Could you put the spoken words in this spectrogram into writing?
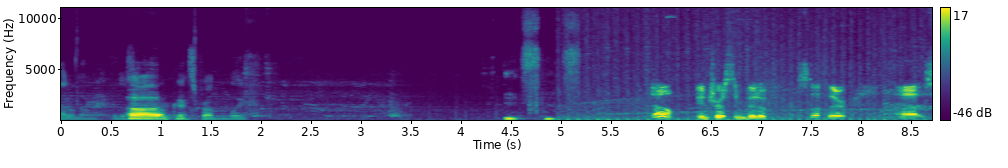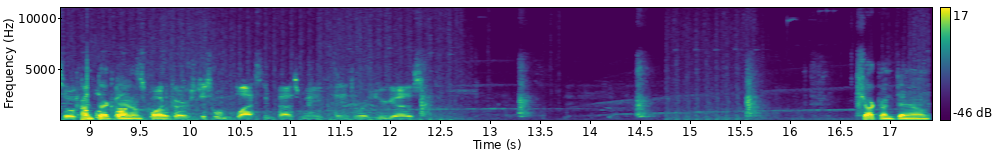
I don't know. It Uh, matter. okay. It's probably. Oh, interesting bit of stuff there. Uh, so a couple of Contact car- down, squad cars just went blasting past me, heading towards you guys. Shotgun down.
